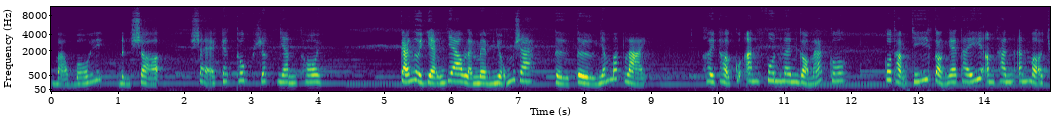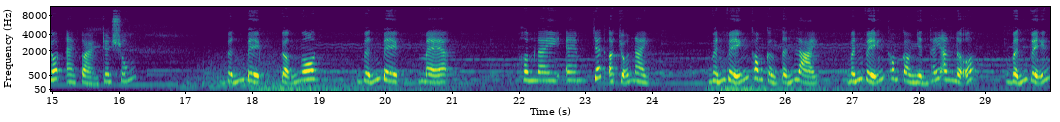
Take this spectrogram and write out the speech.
bảo bối, đừng sợ, sẽ kết thúc rất nhanh thôi. Cả người dạng dao lại mềm nhũn ra, từ từ nhắm mắt lại. Hơi thở của anh phun lên gò má cô. Cô thậm chí còn nghe thấy âm thanh anh mở chốt an toàn trên súng. Vĩnh biệt cận ngôn. Vĩnh biệt, mẹ. Hôm nay em chết ở chỗ này. Vĩnh viễn không cần tỉnh lại. Vĩnh viễn không còn nhìn thấy anh nữa vĩnh viễn,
